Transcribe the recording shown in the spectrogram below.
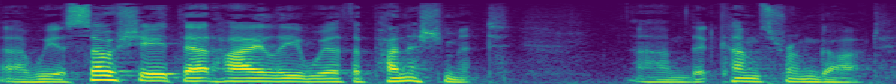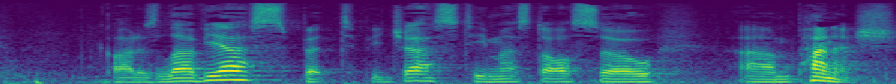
uh, we associate that highly with a punishment um, that comes from God. God is love, yes, but to be just, he must also um, punish.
